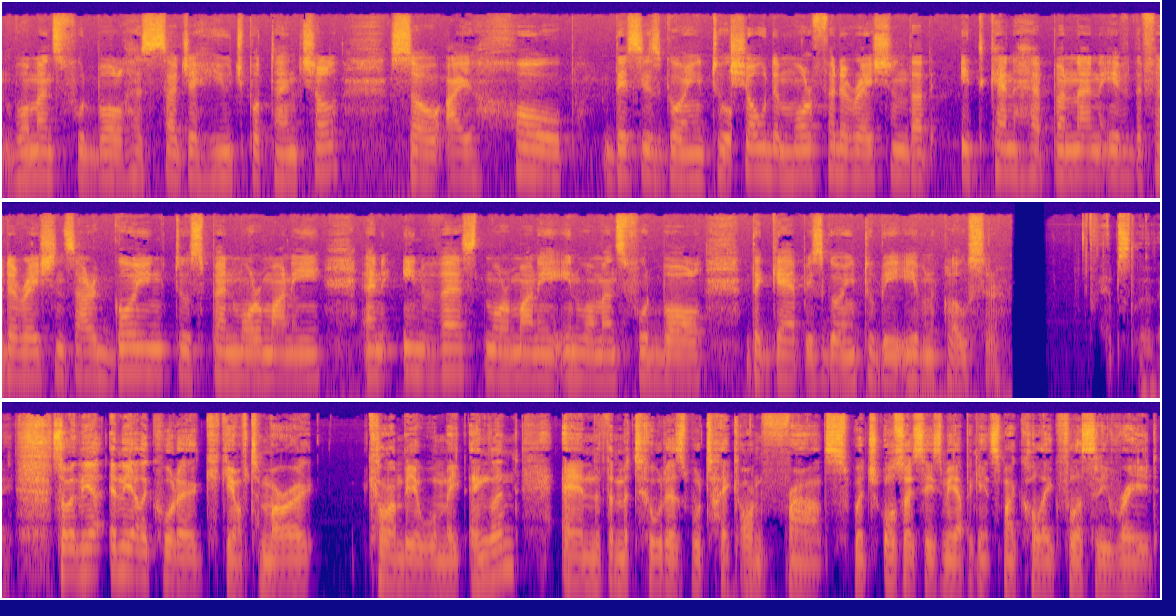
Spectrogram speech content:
Women's football has such a huge potential, so I hope this is going to show the more federation that it can happen and if the federations are going to spend more money and invest more money in women's football the gap is going to be even closer absolutely so in the in the other quarter kicking off tomorrow Colombia will meet England, and the Matildas will take on France, which also sees me up against my colleague Felicity Reid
